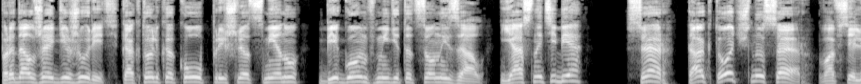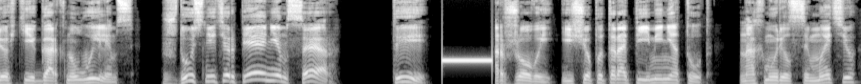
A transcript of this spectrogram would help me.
Продолжай дежурить, как только Коуп пришлет смену, бегом в медитационный зал. Ясно тебе? Сэр, так точно, сэр, во все легкие гаркнул Уильямс. Жду с нетерпением, сэр. Ты, ржовый, еще поторопи меня тут, нахмурился Мэтью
